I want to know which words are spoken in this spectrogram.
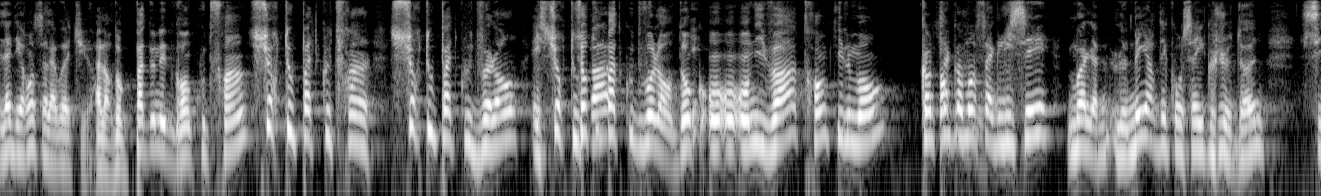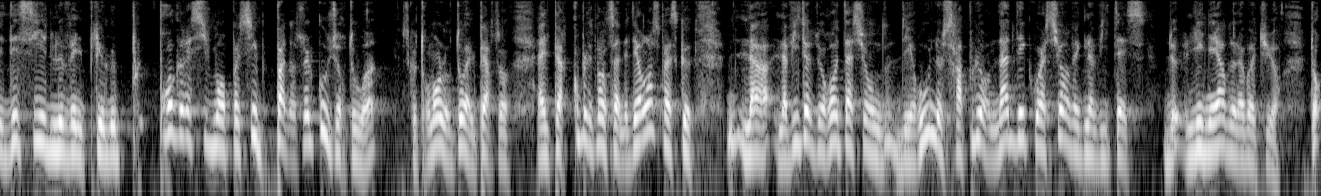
l'adhérence à la voiture. Alors donc pas donner de grands coups de frein. Surtout pas de coups de frein, surtout pas de coups de volant et surtout surtout, pas, de coup de volant. Donc on, y va tranquillement. Quand ça commence à glisser, moi, le meilleur des conseils que je donne, c'est d'essayer de lever le pied le plus progressivement possible, pas d'un seul coup surtout. Hein. Parce qu'autrement, l'auto, elle perd, son- elle perd complètement son adhérence parce que la, la vitesse de rotation de- des roues ne sera plus en adéquation avec la vitesse de- linéaire de la voiture. Donc,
